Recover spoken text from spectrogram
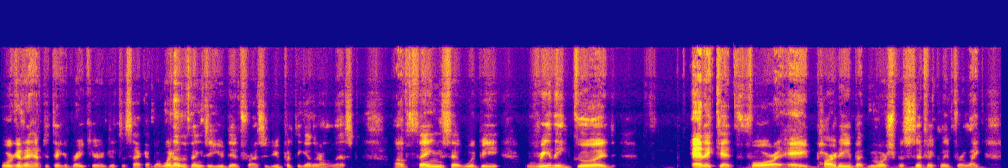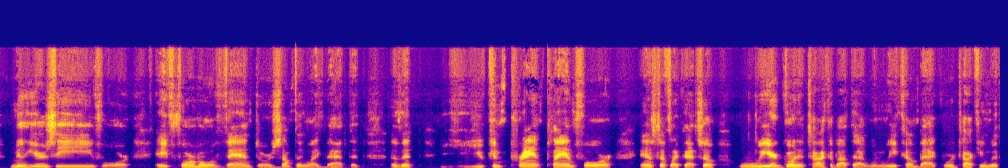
we're going to have to take a break here in just a second. But one of the things that you did for us is you put together a list of things that would be really good etiquette for a party, but more specifically for like New Year's Eve or a formal event or something like that that that you can plan for and stuff like that. So we're going to talk about that when we come back. We're talking with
